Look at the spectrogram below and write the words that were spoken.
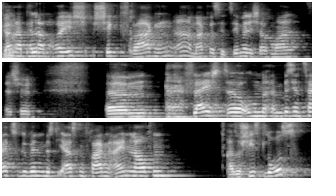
mein Appell an euch, schickt Fragen. Ah, Markus, jetzt sehen wir dich auch mal. Sehr schön. Ähm, vielleicht, äh, um ein bisschen Zeit zu gewinnen, bis die ersten Fragen einlaufen, also schießt los,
